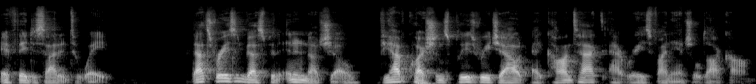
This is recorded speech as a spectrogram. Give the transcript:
if they decided to wait. That's Raise Investment in a nutshell. If you have questions, please reach out at contact at raisefinancial.com.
